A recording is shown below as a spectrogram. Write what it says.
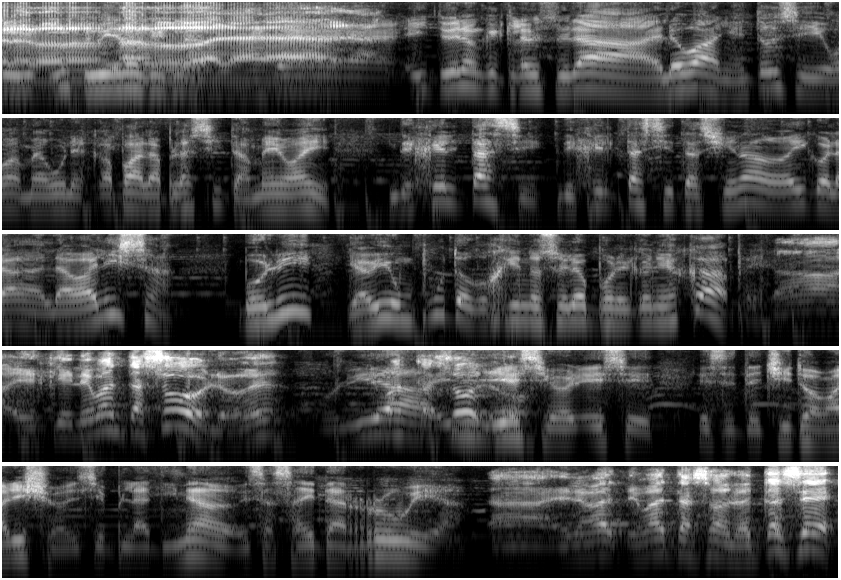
Y, y tuvieron que, cla- y tuvieron que clausurar los baños. Entonces, bueno, me hago una escapada a la placita, me iba ahí. Dejé el taxi, dejé el taxi estacionado ahí con la, la baliza, volví y había un puto cogiéndoselo por el caño escape. Ah, es que levanta solo, ¿eh? Olvidá, Levanta solo. y ese, ese, ese techito amarillo, ese platinado, esa saeta rubia. Ah, levanta, solo. Entonces,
